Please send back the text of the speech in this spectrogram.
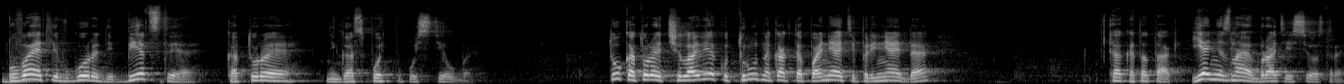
Бывает ли в городе бедствие, которое не Господь попустил бы? То, которое человеку трудно как-то понять и принять, да? Как это так? Я не знаю, братья и сестры.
